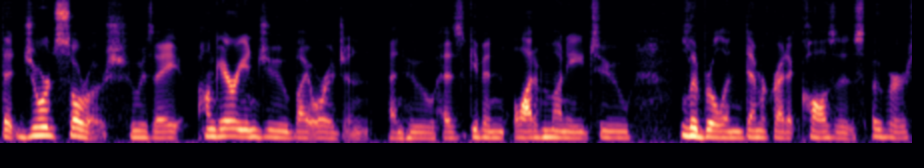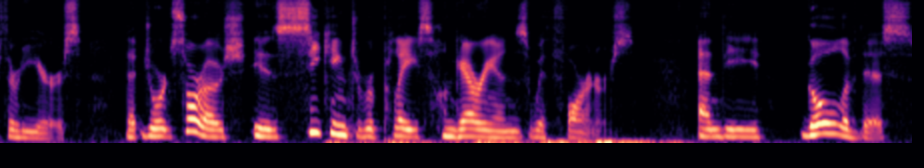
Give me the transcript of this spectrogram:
that George Soros, who is a Hungarian Jew by origin and who has given a lot of money to liberal and democratic causes over 30 years, that George Soros is seeking to replace Hungarians with foreigners And the goal of this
